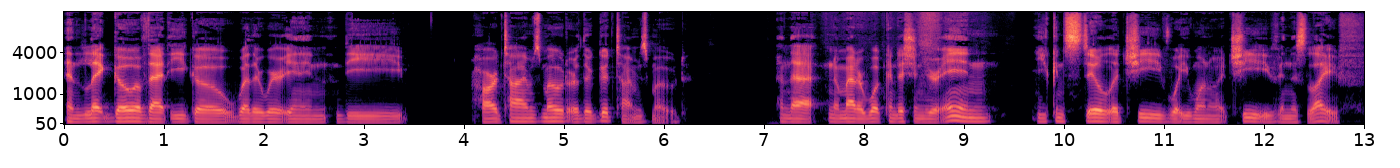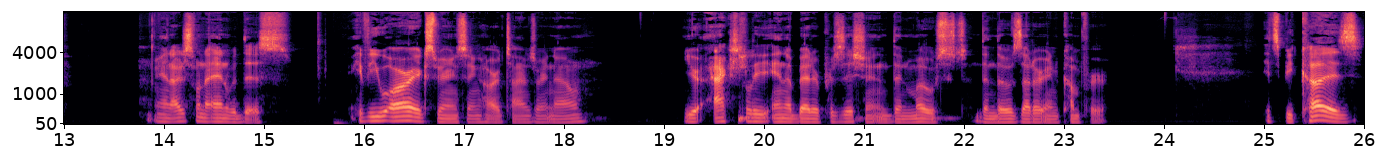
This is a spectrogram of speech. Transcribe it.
and let go of that ego, whether we're in the hard times mode or the good times mode. And that no matter what condition you're in, you can still achieve what you want to achieve in this life. And I just want to end with this. If you are experiencing hard times right now, you're actually in a better position than most, than those that are in comfort. It's because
